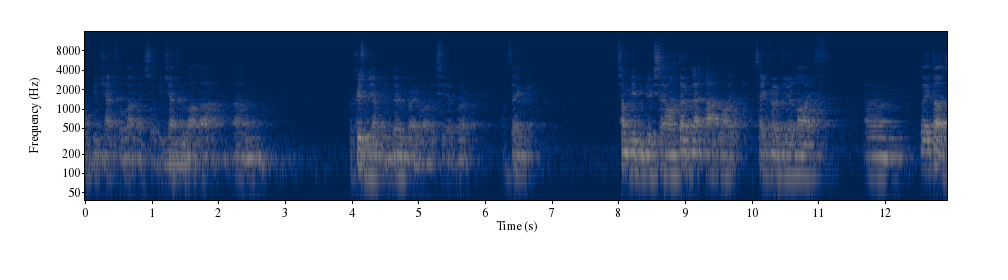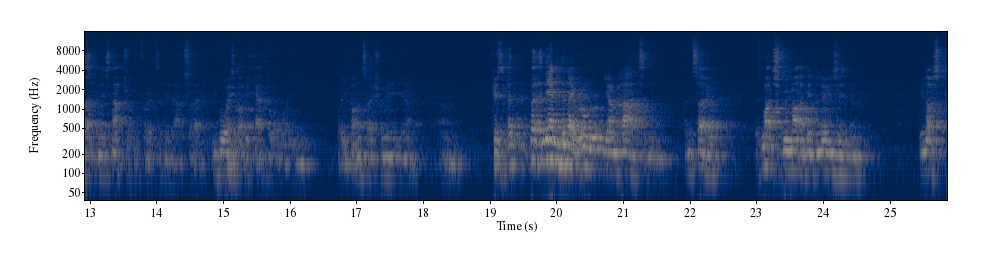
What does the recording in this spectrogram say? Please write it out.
"Oh, be careful about this or be careful about that," um, because we haven't been doing very well this year. But I think some people do say, "Oh, don't let that like take over your life." Um, but it does, and it's natural for it to do that. So you've always got to be careful what you what you put on social media. Because, but at the end of the day, we're all young lads, and, and so as much as we might have been losing, we lost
